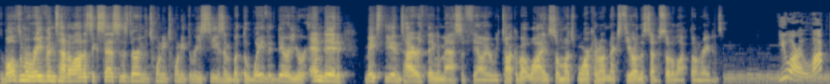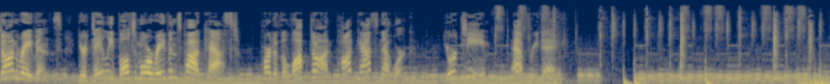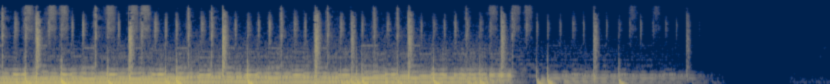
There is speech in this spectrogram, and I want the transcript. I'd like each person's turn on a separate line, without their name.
The Baltimore Ravens had a lot of successes during the 2023 season, but the way that their year ended makes the entire thing a massive failure. We talk about why and so much more coming up next year on this episode of Locked On Ravens.
You are Locked On Ravens, your daily Baltimore Ravens podcast, part of the Locked On Podcast Network. Your team every day.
